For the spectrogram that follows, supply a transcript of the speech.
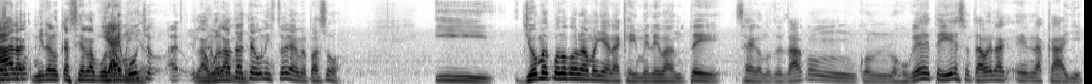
regalan. lo que- mira lo que hacía la y abuela hay mía. mucho. ah, La abuela contarte una historia que me pasó. Y yo me acuerdo con la mañana que me levanté, o sea, cuando te estaba con, con los juguetes y eso, estaba en la, en la calle.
